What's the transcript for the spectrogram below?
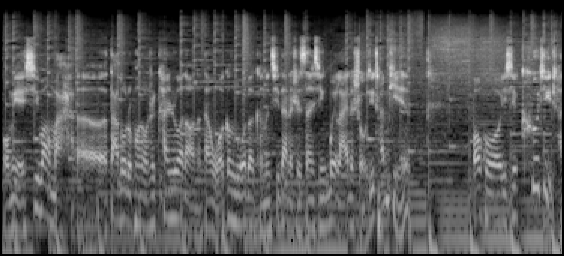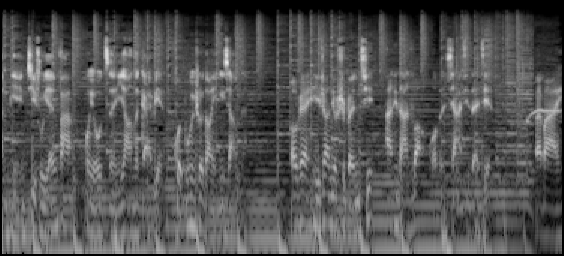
我们也希望吧，呃，大多数朋友是看热闹的，但我更多的可能期待的是三星未来的手机产品，包括一些科技产品、技术研发会有怎样的改变，会不会受到影响的？OK，以上就是本期安迪大字报，我们下期再见，拜拜。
